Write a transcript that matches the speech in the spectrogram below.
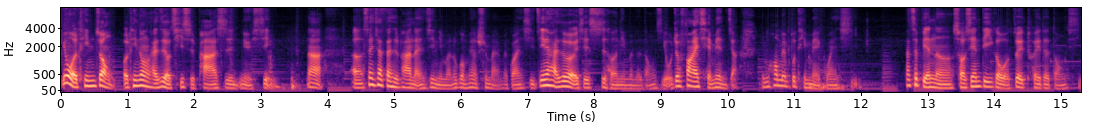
因为我听众，我听众还是有七十趴是女性，那。呃，剩下三十趴男性，你们如果没有去买没关系，今天还是会有一些适合你们的东西，我就放在前面讲，你们后面不听没关系。那这边呢，首先第一个我最推的东西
